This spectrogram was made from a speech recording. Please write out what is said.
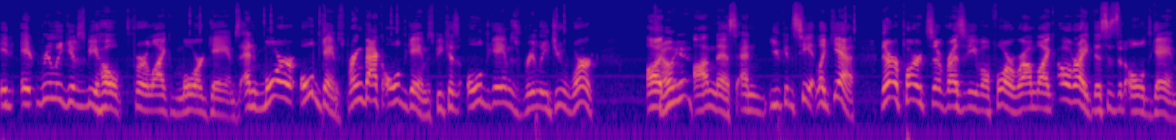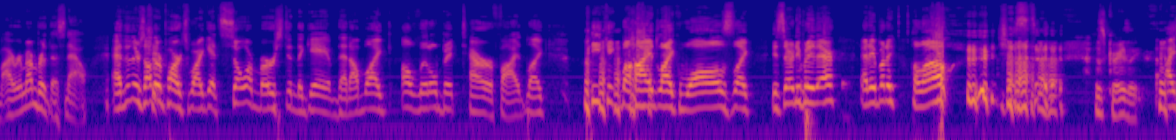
it, it really gives me hope for like more games and more old games. Bring back old games because old games really do work on, oh, yeah. on this and you can see it. Like yeah there are parts of resident evil 4 where i'm like oh right this is an old game. I remember this now. And then there's other parts where i get so immersed in the game that i'm like a little bit terrified like peeking behind like walls like is there anybody there? Anybody? Hello? Just That's crazy. I,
